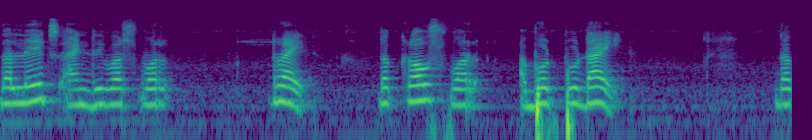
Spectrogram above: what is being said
The lakes and rivers were dry. The crows were about to die. The,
